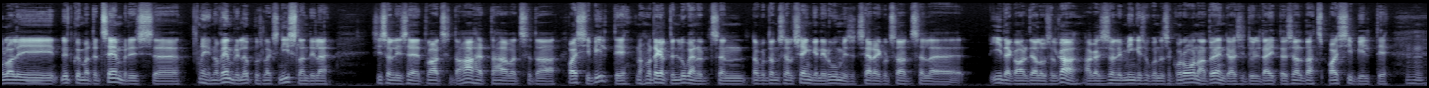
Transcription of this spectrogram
Mul oli nüüd, kui ma detsembris, ei novembri lõpus läksin Islandile, siis oli see, et vaatasin, et ahah, et tahavad seda passipilti, noh, ma tegelikult olin lugenud, see on nagu ta on seal Schengeni ruumis, et sa järelikult saad selle ID-kaardi alusel ka, aga siis oli mingisugune see koroonatõendi asi tuli täita ja seal tahtis passipilti mm. -hmm.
